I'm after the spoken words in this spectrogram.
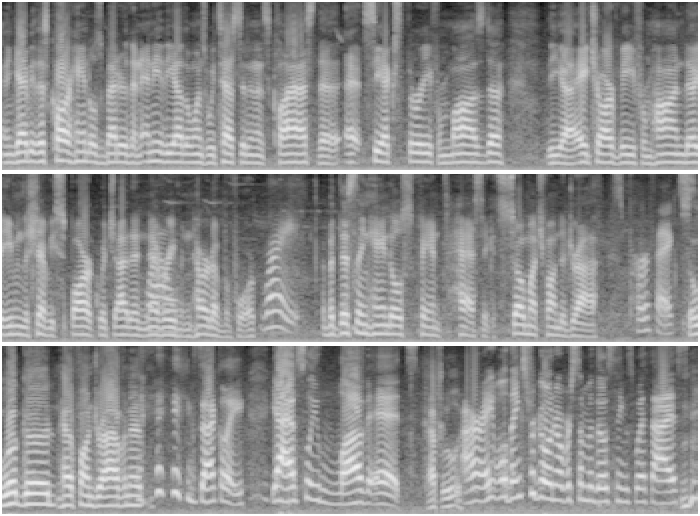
And Gabby, this car handles better than any of the other ones we tested in its class. The uh, CX-3 from Mazda, the uh, HRV from Honda, even the Chevy Spark, which I had never Wow. even heard of before. Right. But this thing handles fantastic. It's so much fun to drive. It's perfect. So look good, have fun driving it. exactly. Yeah, I absolutely love it. Absolutely. All right. Well, thanks for going over some of those things with us. Mm-hmm.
